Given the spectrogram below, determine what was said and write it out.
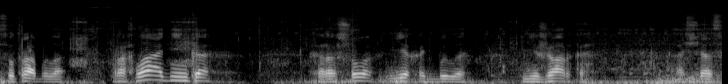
С утра было прохладненько, хорошо, ехать было не жарко. А сейчас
